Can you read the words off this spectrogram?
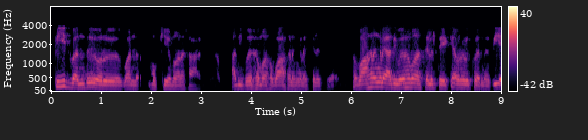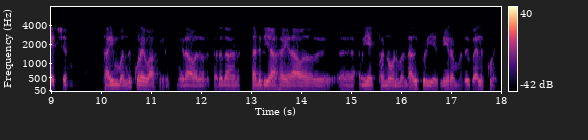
ஸ்பீட் வந்து ஒரு ஒன் முக்கியமான காரணம். அதிவேகமாக வாகனங்களை செலுத்துவது வாகனங்களை அதிவேகமாக செலுத்திக்க அவர்களுக்கு அந்த ரியாக்ஷன் டைம் வந்து குறைவாக இருக்கும். ஏதாவது ஒரு சடுதான சடுதியாக ஏதாவது ஒரு ரியாக்ட் பண்ணணும்னா அதுக்குரிய நேரம் வந்து வேலை குறையும்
